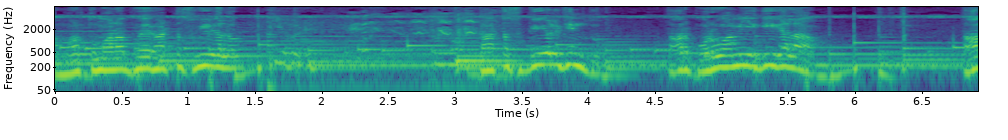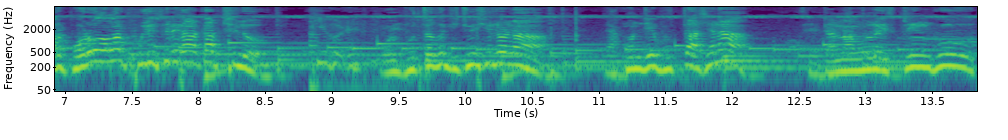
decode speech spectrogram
আমার তো মারা ভয়ে ঘাটটা শুকিয়ে গেল। ঘাটটা শুকিয়ে গেল কিন্তু, তারপরেও আমি এগিয়ে গেলাম। তারপরেও আমার ফুলি ফুলি গাঁ কাঁপছিল। ওই ভূতটা তো কিছুই ছিল না। এখন যে ভূতটা আছে না, সেটার নাম হলো স্প্রিং ভূত।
